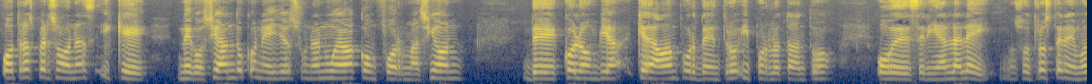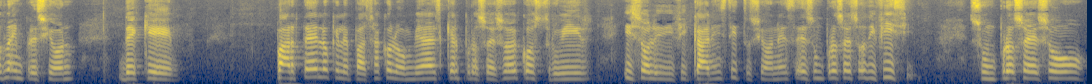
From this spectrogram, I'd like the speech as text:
otras personas y que negociando con ellos una nueva conformación de Colombia quedaban por dentro y por lo tanto obedecerían la ley. Nosotros tenemos la impresión de que parte de lo que le pasa a Colombia es que el proceso de construir y solidificar instituciones es un proceso difícil, es un proceso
